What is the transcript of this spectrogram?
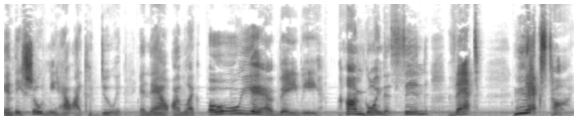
and they showed me how I could do it. And now I'm like, oh yeah, baby. I'm going to send that next time.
